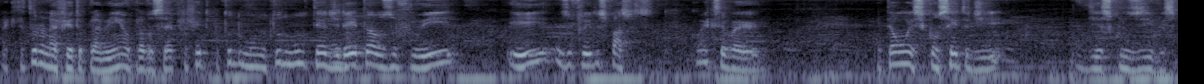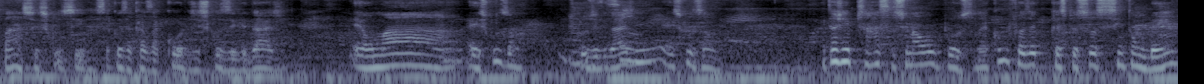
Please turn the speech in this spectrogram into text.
A arquitetura não é feita para mim ou para você, é feita para todo mundo. Todo mundo tem o direito a usufruir e usufruir do espaço. Como é que você vai. Então, esse conceito de de exclusivo, espaço exclusivo, essa coisa casa-cor de exclusividade, é uma é exclusão. Exclusividade Sim. é exclusão. Então a gente precisa raciocinar o oposto, né? Como fazer com que as pessoas se sintam bem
